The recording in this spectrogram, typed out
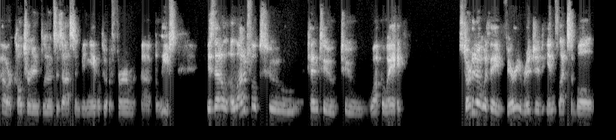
how our culture influences us and being able to affirm uh, beliefs is that a, a, lot of folks who tend to to walk away started out with a very rigid inflexible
